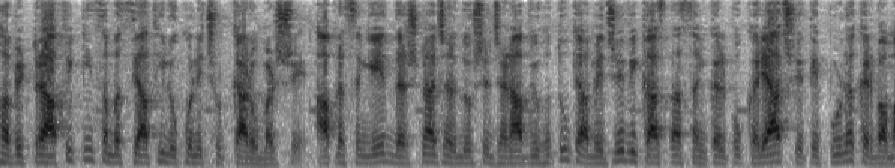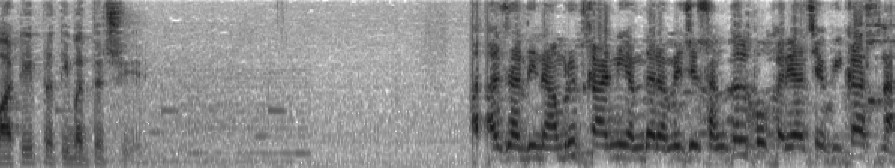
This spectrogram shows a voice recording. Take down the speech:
હવે ટ્રાફિકની સમસ્યાથી લોકોને છુટકારો મળશે. આ પ્રસંગે દર્શના જરદોશે જણાવ્યું હતું કે અમે જે વિકાસના સંકલ્પો કર્યા છે તે પૂર્ણ કરવા માટે પ્રતિબદ્ધ છીએ. આઝાદીના અમૃતકાળની અંદર અમે જે સંકલ્પો કર્યા છે વિકાસના,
